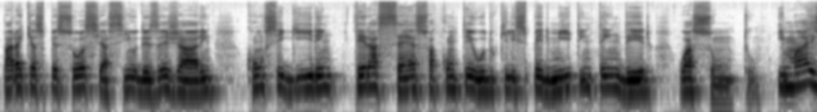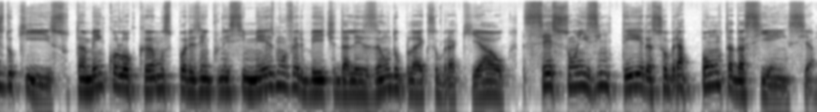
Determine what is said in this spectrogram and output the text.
para que as pessoas, se assim o desejarem, conseguirem ter acesso a conteúdo que lhes permita entender o assunto. E mais do que isso, também colocamos, por exemplo, nesse mesmo verbete da lesão do plexo braquial, sessões inteiras sobre a ponta da ciência,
